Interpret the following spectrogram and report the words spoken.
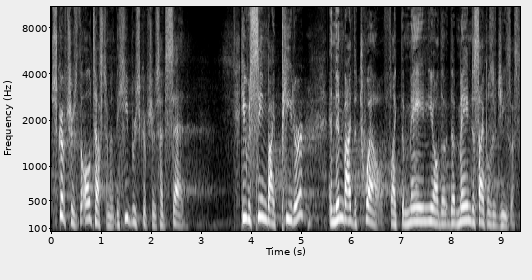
scriptures, the Old Testament, the Hebrew scriptures had said. He was seen by Peter and then by the 12, like the main, you know, the, the main disciples of Jesus.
